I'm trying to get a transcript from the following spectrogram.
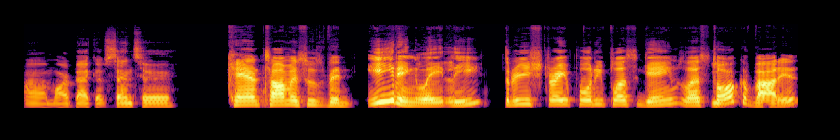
um, our backup center. Cam Thomas, who's been eating lately, three straight forty plus games. Let's he, talk about it.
